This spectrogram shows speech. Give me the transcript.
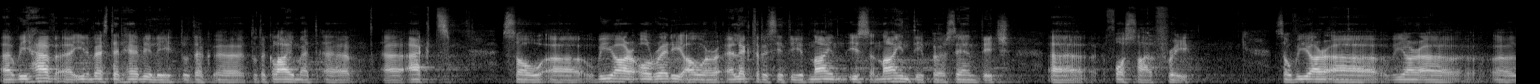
Uh, we have uh, invested heavily to the, uh, to the climate uh, uh, acts. So uh, we are already, our electricity is 90 percentage fossil free. So we are, uh, we are uh, uh,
